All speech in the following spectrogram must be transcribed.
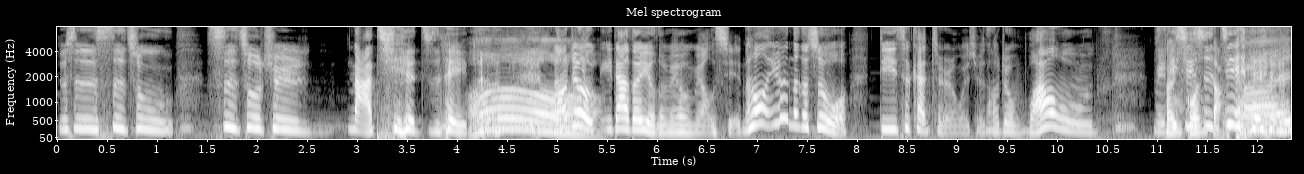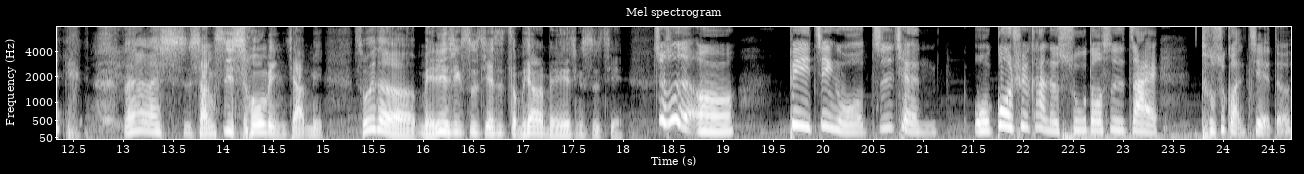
就是四处四处去纳妾之类的。啊然后就有一大堆有的没有描写，然后因为那个是我第一次看成人文学，然后就哇哦，美丽新世界开。来 来来，是详细说明一下美所谓的美丽新世界是怎么样的美丽新世界？就是呃，毕竟我之前我过去看的书都是在图书馆借的，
